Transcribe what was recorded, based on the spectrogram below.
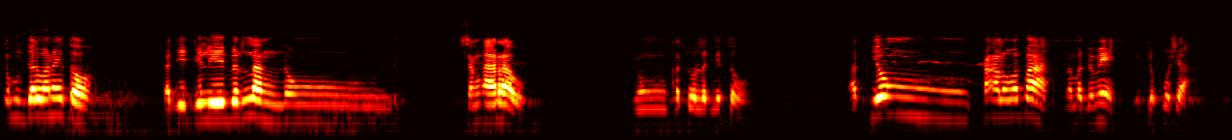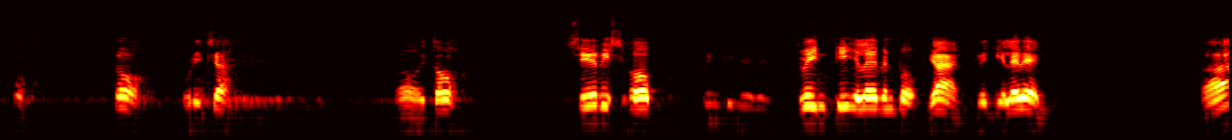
Itong dalawa na ito, kadi-deliver lang nung isang araw. Yung katulad nito. At yung pangalawa pa na madumi, ito po siya. Ito. Ito. Ito rin siya. Oh, ito. Series of 2011. 2011 po. Yan, 2011. Ah.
